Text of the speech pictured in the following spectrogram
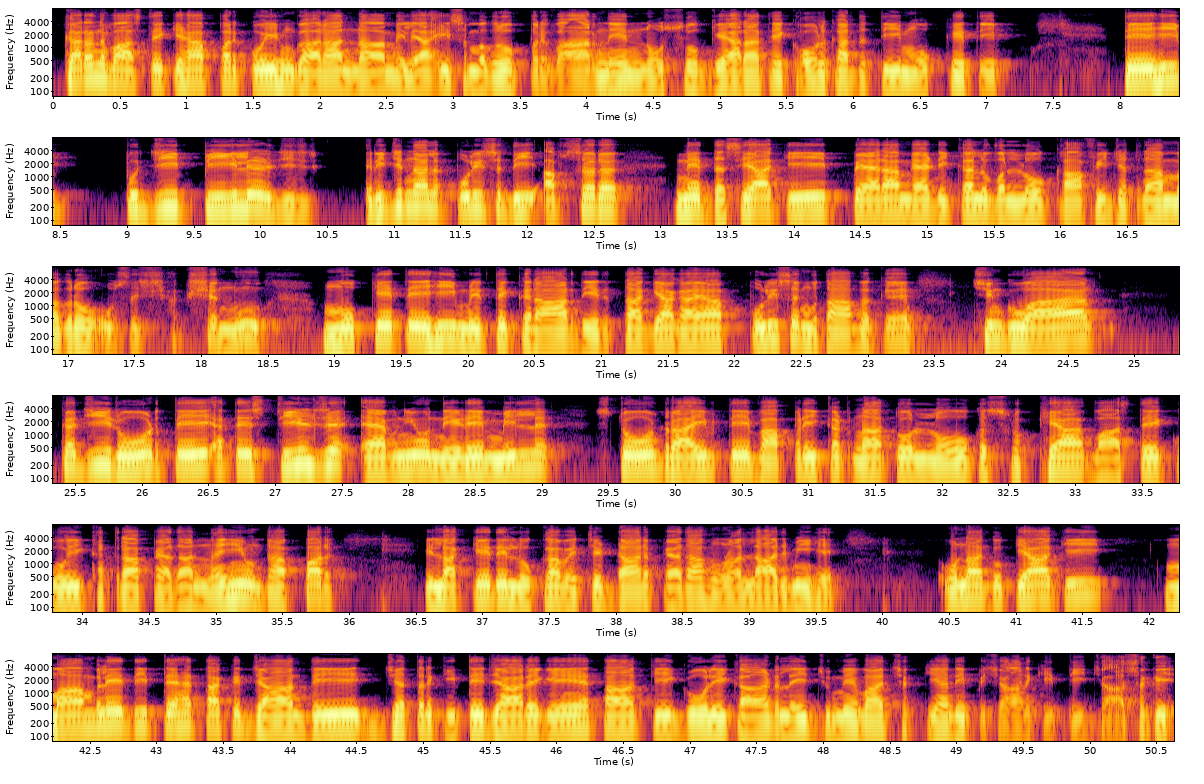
ਕਰਨ ਵਾਸਤੇ ਕਿਹਾ, ਪਰ ਕੋਈ ਹੁੰਗਾਰਾ ਨਾ ਮਿਲਿਆ। ਇਸ ਮਗਰੋਂ ਪਰਿਵਾਰ ਨੇ 911 ਤੇ ਕਾਲ ਕਰ ਦਿੱਤੀ। ਮੌਕੇ ਤੇ ਤੇ ਹੀ ਪੁੱਜੀ ਪੀਲ ਰਿਜ- ਰੀਜਨਲ ਪੁਲਿਸ ਦੀ ਅਫਸਰ ਨੇ ਦੱਸਿਆ ਕਿ ਪੈਰਾ ਮੈਡੀਕਲ ਵੱਲੋਂ ਕਾਫੀ ਯਤਨਾਂ, ਮਗਰੋਂ ਉਸ ਸ਼ਖਸ ਨੂੰ ਮੌਕੇ ਤੇ ਹੀ ਮ੍ਰਿਤ ਕਰਾਰ ਦੇ ਦਿੱਤਾ ਗਿਆ ਗਿਆ। ਪੁਲਿਸ ਮੁਤਾਬਕ ਚਿੰਗੁਆਰ, ਕਜੀ ਰੋਡ ਤੇ ਅਤੇ ਸਟੀਲਜ਼ ਐਵਨਿਊ ਨੇੜੇ ਮਿਲ ਸਟੋਰ ਡਰਾਈਵ ਤੇ ਵਾਪਰੀ ਘਟਨਾ ਤੋਂ ਲੋਕ ਸੁਰੱਖਿਆ ਵਾਸਤੇ ਕੋਈ ਖਤਰਾ ਪੈਦਾ ਨਹੀਂ ਹੁੰਦਾ, ਪਰ ਇਲਾਕੇ ਦੇ ਲੋਕਾਂ ਵਿੱਚ ਡਰ ਪੈਦਾ ਹੋਣਾ ਲਾਜ਼ਮੀ ਹੈ। ਉਹਨਾਂ ਕੋ ਕਿਹਾ ਕਿ ਮਾਮਲੇ ਦੀ ਤਹਿ ਤੱਕ ਜਾਣ ਦੇ ਯਤਨ ਕੀਤੇ ਜਾ ਰਹੇ ਗਏ ਹੈ ਤਾਂ ਕਿ ਗੋਲੀकांड ਲਈ ਜ਼ਿੰਮੇਵਾਰ ਸ਼ੱਕੀਆਂ ਦੀ ਪਛਾਣ ਕੀਤੀ ਜਾ ਸਕੇ।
